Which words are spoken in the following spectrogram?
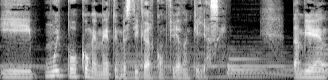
y muy poco me meto a investigar confiado en que ya sé. También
